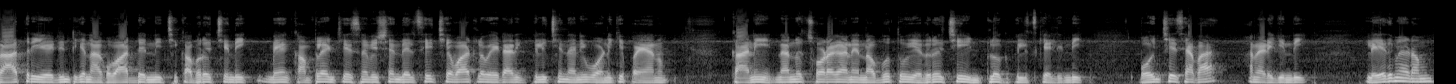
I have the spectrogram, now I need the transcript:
రాత్రి ఏడింటికి నాకు వార్డెన్ నుంచి కబురు వచ్చింది మేము కంప్లైంట్ చేసిన విషయం తెలిసి చివాట్లు వేయడానికి పిలిచిందని వణికిపోయాను. కానీ నన్ను చూడగానే నవ్వుతూ ఎదురొచ్చి ఇంట్లోకి పిలిచుకెళ్ళింది. భోంచేశావా అని అడిగింది. లేదు మేడం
